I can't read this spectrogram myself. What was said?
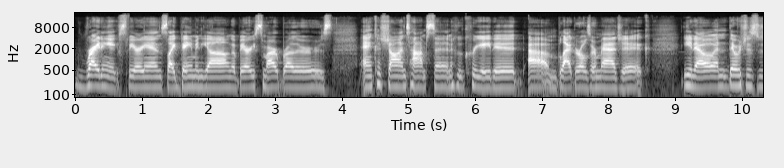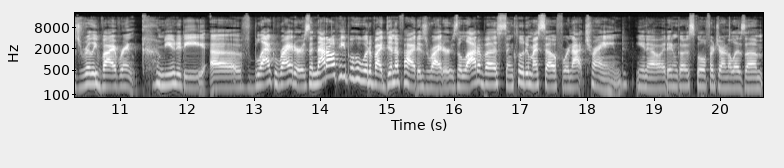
writing experience, like Damon Young of Very Smart Brothas, and CaShawn Thompson, who created um, Black Girls Are Magic you know, and there was just this really vibrant community of black writers and not all people who would have identified as writers. A lot of us, including myself, were not trained. You know, I didn't go to school for journalism.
